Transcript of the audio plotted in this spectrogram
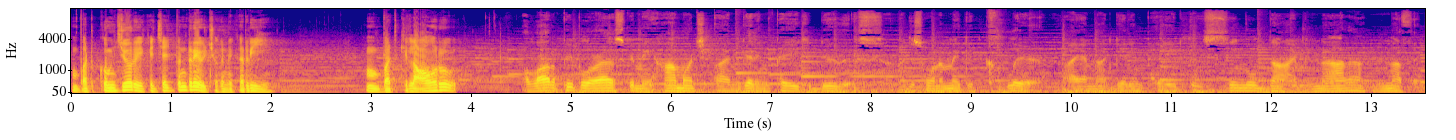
Bat komjori ke jaj penreu jong kari bat kila ongru A lot of people are asking me how much I'm getting paid to do this. I just want to make it clear. I am not getting paid a single dime, nada, nothing.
